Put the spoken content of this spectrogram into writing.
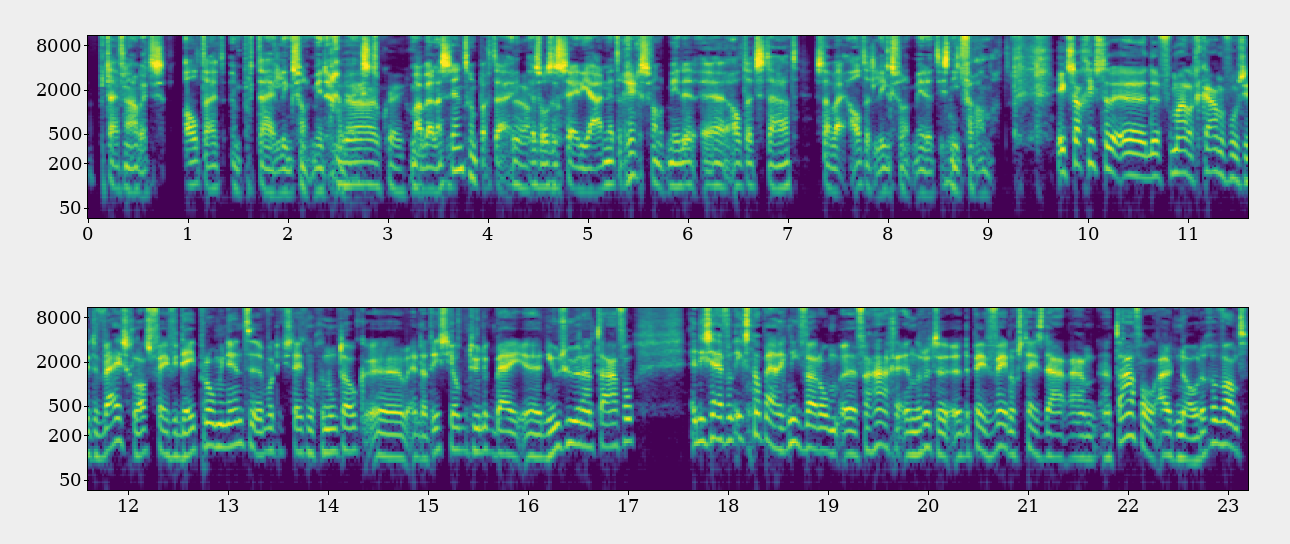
De Partij van de Arbeid is altijd een partij links van het midden geweest. Ja, okay, maar wel een centrumpartij. Ja, Zoals het CDA net rechts van het midden uh, altijd staat... staan wij altijd links van het midden. Het is niet veranderd. Ik zag gisteren uh, de voormalige Kamervoorzitter Wijsglas... VVD-prominent, uh, wordt hij steeds nog genoemd ook. en dat is hij ook natuurlijk bij Nieuwsuur aan tafel. En die zei van, ik snap eigenlijk niet waarom Verhagen en Rutte... de PVV nog steeds daar aan, aan tafel uitnodigen. Want...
